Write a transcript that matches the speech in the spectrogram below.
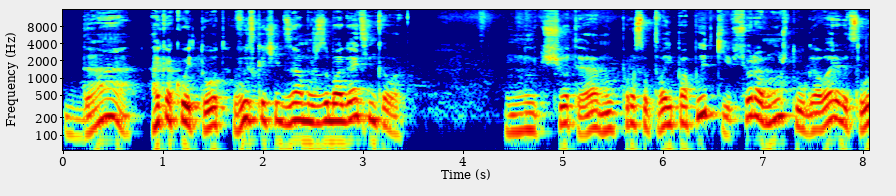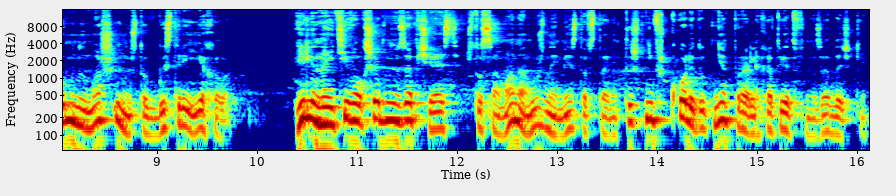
«Да? А какой тот? Выскочить замуж за богатенького?» Ну, что ты, а? Ну, просто твои попытки все равно, что уговаривать сломанную машину, чтобы быстрее ехала. Или найти волшебную запчасть, что сама на нужное место встанет. Ты ж не в школе, тут нет правильных ответов на задачки.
